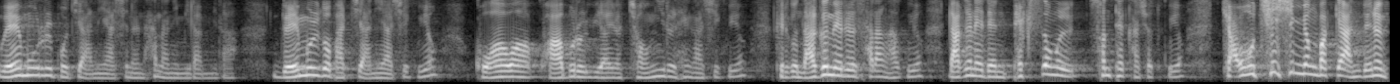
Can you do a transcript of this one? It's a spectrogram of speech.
외모를 보지 아니하시는 하나님이랍니다. 뇌물도 받지 아니하시고요. 고아와 과부를 위하여 정의를 행하시고요. 그리고 나그네를 사랑하고요. 나그네 된 백성을 선택하셨고요. 겨우 70명밖에 안 되는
